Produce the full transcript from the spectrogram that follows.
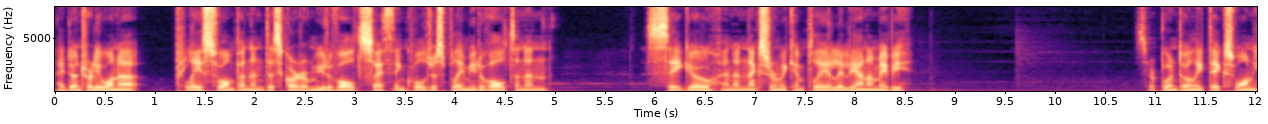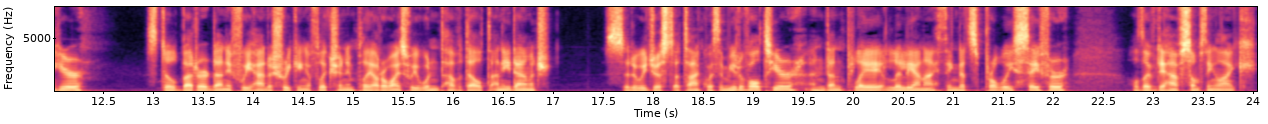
I don't really want to play Swamp and then discard our Mutavault, so I think we'll just play Mutavault and then say go, and then next turn we can play Liliana maybe. Serpent only takes one here. Still better than if we had a Shrieking Affliction in play, otherwise we wouldn't have dealt any damage. So do we just attack with the Mutavault here and then play Liliana? I think that's probably safer. Although if they have something like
